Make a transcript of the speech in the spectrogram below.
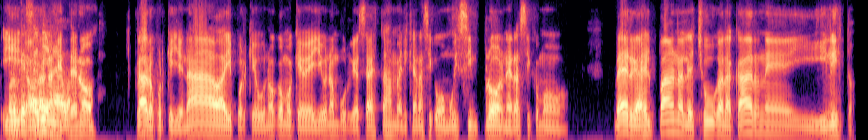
y ahora la gente no. Claro, porque llenaba y porque uno como que veía una hamburguesa de estas americanas así como muy simplona, era así como, verga, es el pan, la lechuga, la carne y, listo.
